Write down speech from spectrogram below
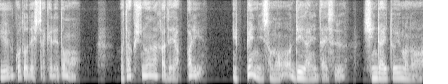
いうことでしたけれども私の中でやっぱりいっぺんにそのディーラーに対する信頼というものを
